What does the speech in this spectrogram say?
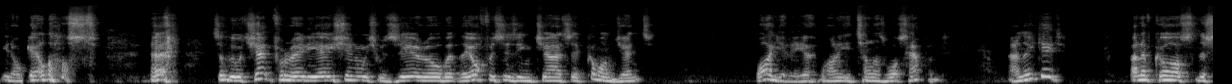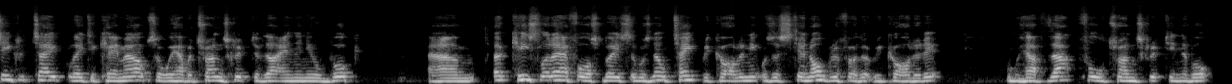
you know, get lost. Uh, so they were checked for radiation, which was zero. But the officers in charge said, come on, gents, while you're here, why don't you tell us what's happened? And they did. And of course, the secret tape later came out. So we have a transcript of that in the new book. Um, at Keesler Air Force Base, there was no tape recording, it was a stenographer that recorded it. And we have that full transcript in the book,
